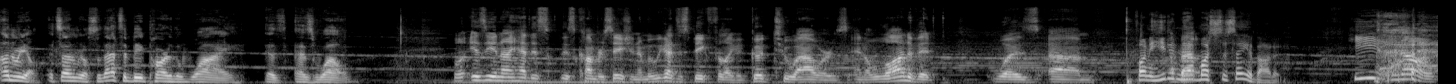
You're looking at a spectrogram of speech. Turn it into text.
unreal. It's unreal. So that's a big part of the why as as well. Well, Izzy and I had this this conversation. I mean, we got to speak for like a good two hours, and a lot of it was um, Funny, he didn't About- have much to say about it. he no,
